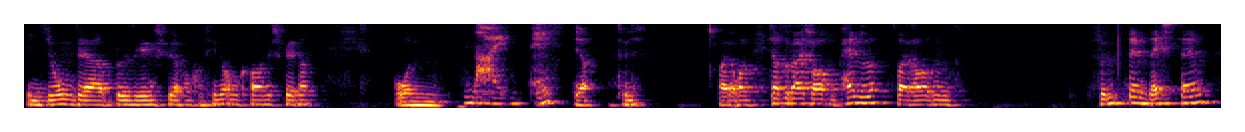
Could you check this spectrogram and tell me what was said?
in Jung der böse Gegenspieler von Continuum quasi später. Und nein, echt? ja, natürlich. Beide Rollen. Ich habe sogar, ich war auf dem Panel 2015, 16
